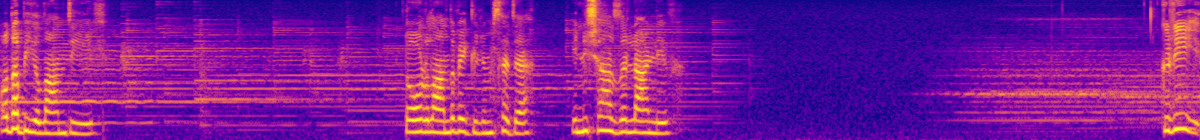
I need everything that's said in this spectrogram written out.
O da bir yılan değil. Doğrulandı ve gülümsedi. İnişe hazırlan Liv. Gri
